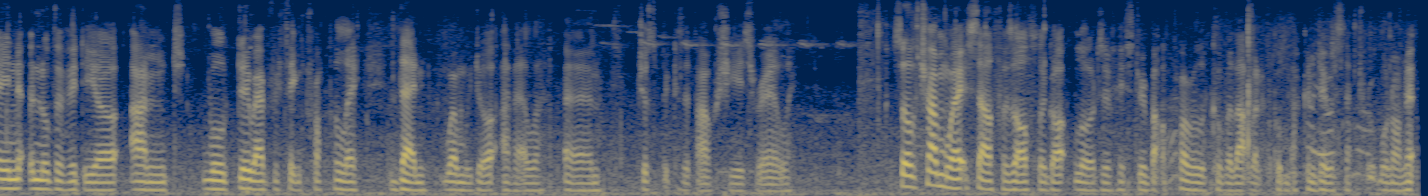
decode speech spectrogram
in another video and we'll do everything properly then when we don't have Ella. Um, just because of how she is really. So the tramway itself has also got loads of history, but I'll probably cover that when I come back and do a separate one on it.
